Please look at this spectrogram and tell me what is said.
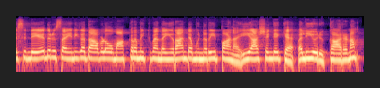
എസിന്റെ ഏതൊരു സൈനിക താവളവും ആക്രമിക്കുമെന്ന ഇറാന്റെ മുന്നറിയിപ്പാണ് ഈ ആശങ്കയ്ക്ക് വലിയൊരു കാരണം.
